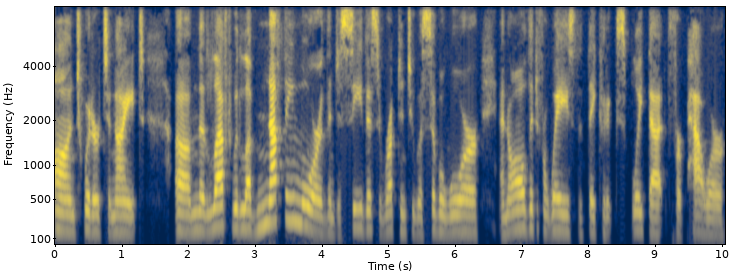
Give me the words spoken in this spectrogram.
on twitter tonight um, the left would love nothing more than to see this erupt into a civil war and all the different ways that they could exploit that for power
